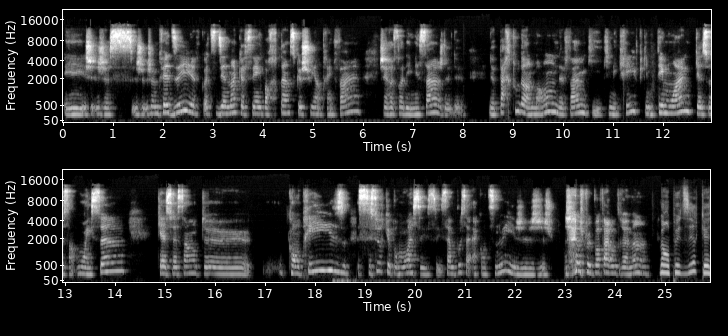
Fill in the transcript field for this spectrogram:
et je, je, je, me fais dire quotidiennement que c'est important ce que je suis en train de faire. J'ai reçu des messages de, de, de, partout dans le monde, de femmes qui, qui m'écrivent puis qui me témoignent qu'elles se sentent moins seules, qu'elles se sentent euh, comprises. C'est sûr que pour moi, c'est, ça me pousse à, continuer. Je, je, je peux pas faire autrement. Mais on peut dire qu'il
